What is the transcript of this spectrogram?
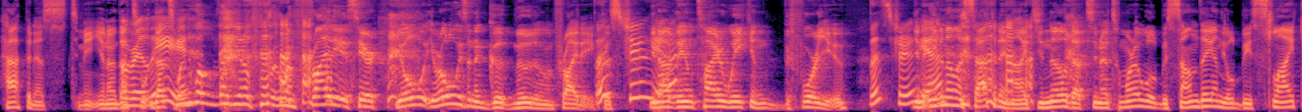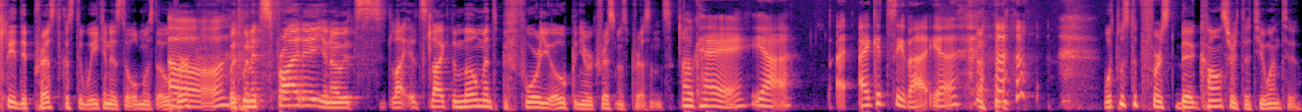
happiness to me. You know, that's Oh, really? that's when well, you know, when Friday is here, you al- you're always in a good mood on Friday That's true, you know the entire weekend before you. That's true. You know, yeah. even on a Saturday night, you know that you know tomorrow will be Sunday, and you'll be slightly depressed because the weekend is almost over. Oh. But when it's Friday, you know it's like it's like the moment before you open your Christmas presents. okay. Yeah. I, I could see that. Yeah. What was the first big concert that you went to?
